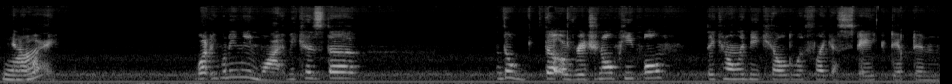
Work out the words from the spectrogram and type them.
Why? in a way. What What do you mean? Why? Because the the the original people they can only be killed with like a stake dipped in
